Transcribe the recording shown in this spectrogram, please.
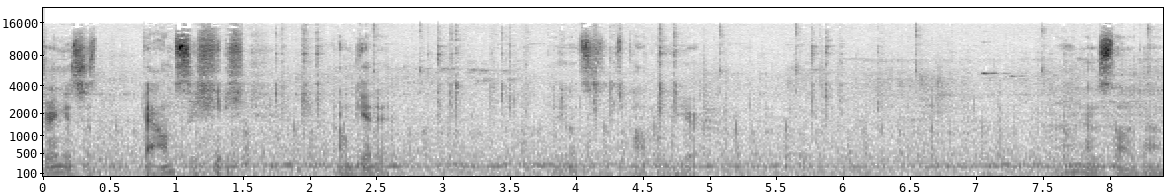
String is just bouncy. I don't get it. Okay, let's, let's pop over here. I'm kind of slowing down.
